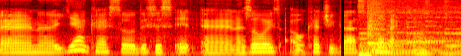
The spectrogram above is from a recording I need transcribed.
And uh, yeah, guys, so this is it. And as always, I will catch you guys in the next one.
